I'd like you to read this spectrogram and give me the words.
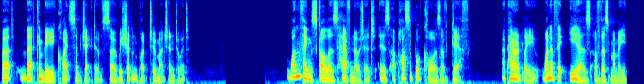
but that can be quite subjective, so we shouldn't put too much into it. One thing scholars have noted is a possible cause of death. Apparently, one of the ears of this mummy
